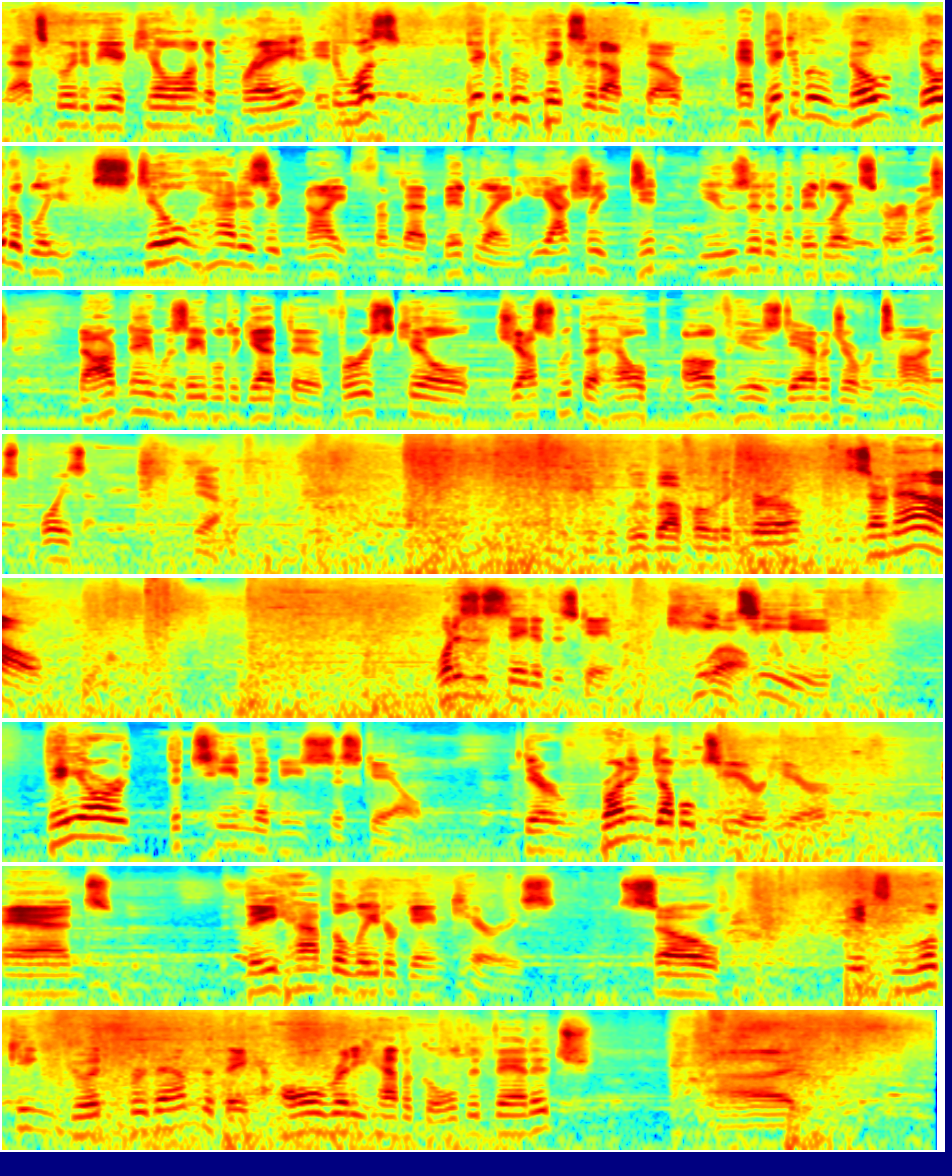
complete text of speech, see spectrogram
that's going to be a kill onto Prey. It was Piccaboo picks it up though, and Piccaboo no, notably still had his ignite from that mid lane. He actually didn't use it in the mid lane skirmish. Nagne was able to get the first kill just with the help of his damage over time, his poison. yeah. Give the blue buff over to Kuro. So now, what is the state of this game? KT, Well- they are the team that needs to scale. They're running double tear here, and they have the later game carries. So it's looking good for them that they already have a gold advantage. Uh,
